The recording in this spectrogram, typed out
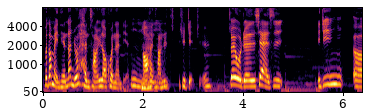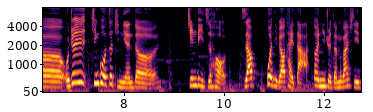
不到每天，但你会很常遇到困难点，然后很常去去解决。所以我觉得现在也是已经，呃，我觉得经过这几年的经历之后，只要问题不要太大，都已经觉得没关系。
